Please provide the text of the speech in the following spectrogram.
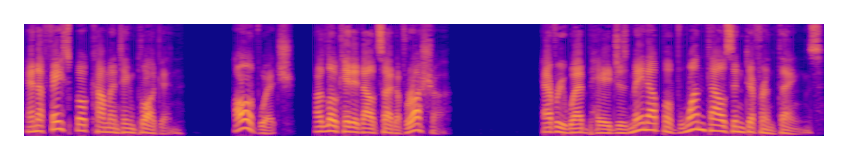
and a Facebook commenting plugin, all of which are located outside of Russia. Every web page is made up of 1,000 different things,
